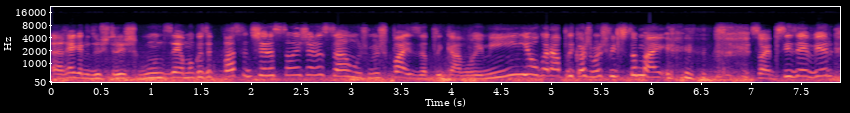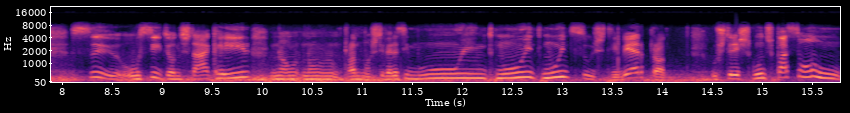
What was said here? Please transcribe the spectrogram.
A regra dos 3 segundos é uma coisa que passa de geração em geração. Os meus pais aplicavam em mim e eu agora aplico aos meus filhos também. Só é preciso é ver se o sítio onde está a cair não, não, pronto, não estiver assim muito, muito, muito sujo. Se estiver, pronto, os 3 segundos passam a 1.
